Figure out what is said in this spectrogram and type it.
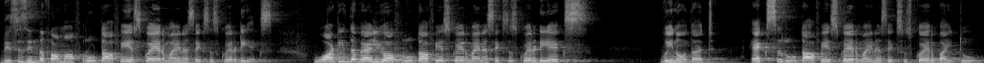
This is in the form of root of a square minus x square dx. What is the value of root of a square minus x square dx? we know that x root of a square minus x square by 2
